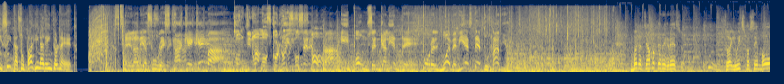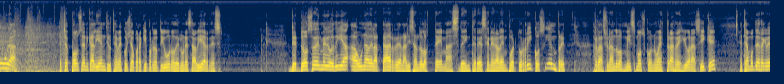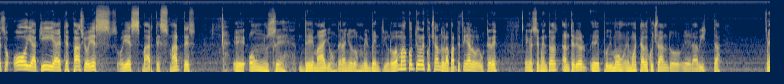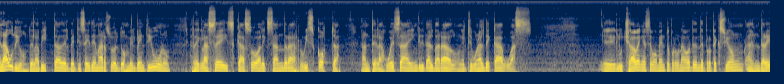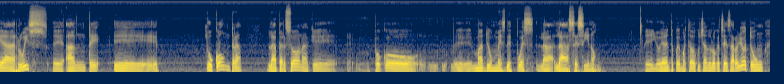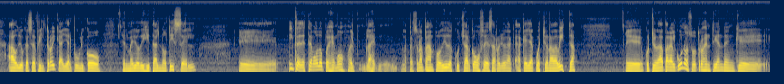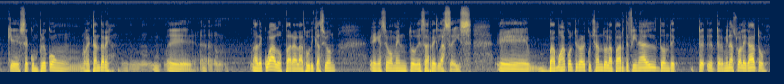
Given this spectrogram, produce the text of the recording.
Visita su página de internet. El área sur está que quema. Continuamos con Luis José Moura y Ponce en Caliente por el 910 de tu radio. Bueno, estamos de regreso. Soy Luis José Moura. Esto es Ponce en Caliente. Usted me escucha por aquí por Noti1 de lunes a viernes. De 12 del mediodía a 1 de la tarde, analizando los temas de interés general en Puerto Rico, siempre relacionando los mismos con nuestra región. Así que estamos de regreso hoy aquí a este espacio. Hoy es, hoy es martes, martes eh, 11 de mayo del año 2021. Vamos a continuar escuchando la parte final de ustedes. En el segmento anterior eh, pudimos, hemos estado escuchando eh, la vista, el audio de la vista del 26 de marzo del 2021, regla 6, caso Alexandra Ruiz Costa ante la jueza Ingrid Alvarado en el Tribunal de Caguas. Eh, luchaba en ese momento por una orden de protección Andrea Ruiz eh, ante eh, o contra la persona que poco más de un mes después la, la asesinó. y obviamente pues hemos estado escuchando lo que se desarrolló. Esto es un audio que se filtró y que ayer publicó el medio digital Noticel. Eh, de este modo, pues hemos, las personas pues han podido escuchar cómo se desarrolló aquella cuestionada vista. Eh, cuestionada para algunos, otros entienden que, que se cumplió con los estándares eh, adecuados para la adjudicación en ese momento de esa regla 6. Eh, vamos a continuar escuchando la parte final donde te, termina su alegato.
